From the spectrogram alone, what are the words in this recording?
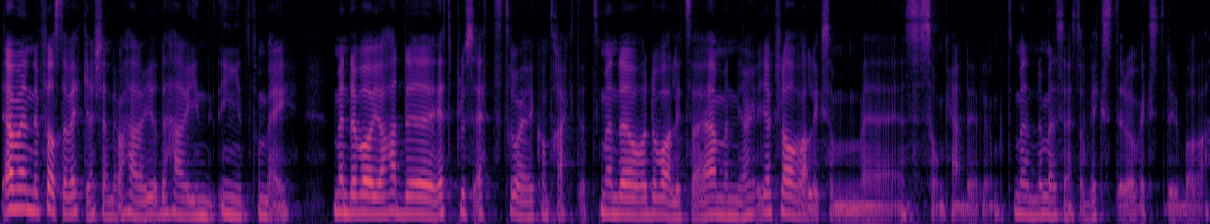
ja men första veckan kände jag, herregud, det här är inget för mig. Men det var, jag hade ett plus ett tror jag i kontraktet. Men det, det var lite så här, ja men jag, jag klarar liksom eh, en säsong här, det är lugnt. Men, men sen så växte det och växte det ju bara.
